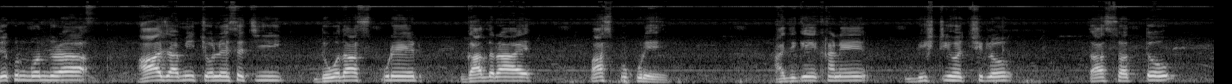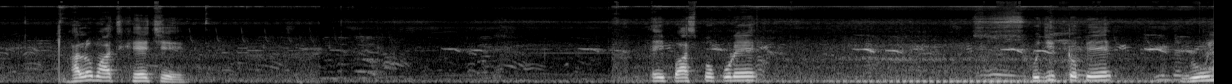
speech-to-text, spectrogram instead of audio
দেখুন বন্ধুরা, আজ আমি চলে এসেছি দেবদাসপুরের গাদরায় পাঁচপুকুরে। আজকে এখানে বৃষ্টি হচ্ছিল, তা সত্ত্বেও ভালো মাছ খেয়েছে। এই পাঁচপুকুরে সুজির টোপে রুই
